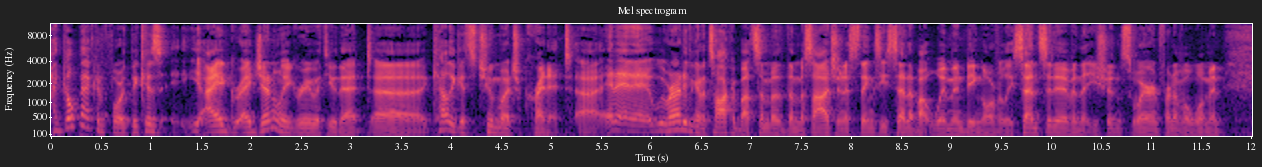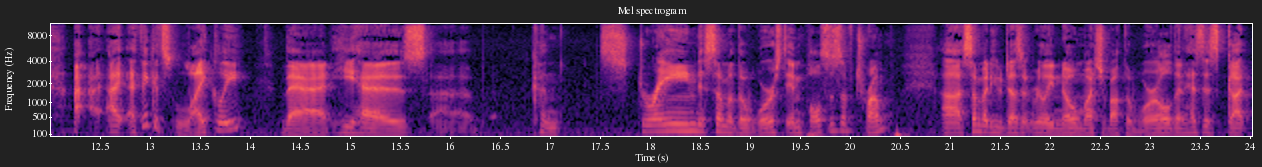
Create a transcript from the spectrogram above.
I go back and forth because I agree, I generally agree with you that uh, Kelly gets too much credit, uh, and, and we're not even going to talk about some of the misogynist things he said about women being overly sensitive and that you shouldn't swear in front of a woman. I, I, I think it's likely that he has uh, constrained some of the worst impulses of Trump. Uh, somebody who doesn't really know much about the world and has this gut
